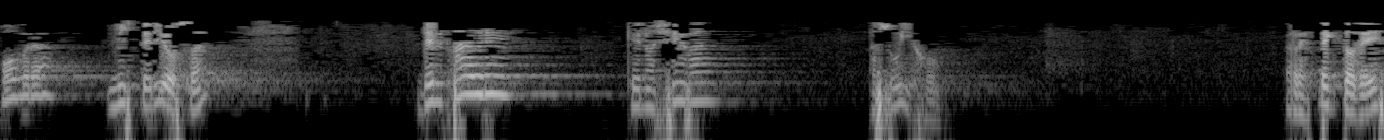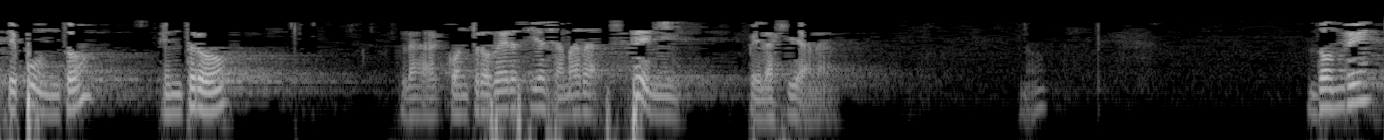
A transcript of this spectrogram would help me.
obra misteriosa del Padre que nos lleva a su hijo. Respecto de este punto entró la controversia llamada semi-pelagiana, donde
